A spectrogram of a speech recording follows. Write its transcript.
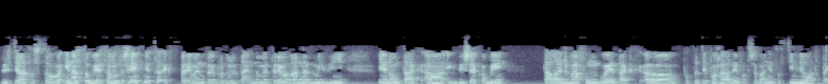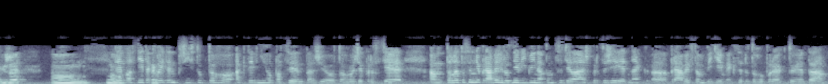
zjistila, co z toho i na sobě samozřejmě něco experimentuje, protože ta endometrioza nezmizí jenom tak a i když jakoby ta léčba funguje, tak uh, v podstatě pořád je potřeba něco s tím dělat, takže Um, no, to je vlastně takový ten přístup toho aktivního pacienta, že jo, toho, že prostě, um, tohle to se mně právě hrozně líbí na tom, co děláš, protože jednak uh, právě v tom vidím, jak se do toho projektuje ta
